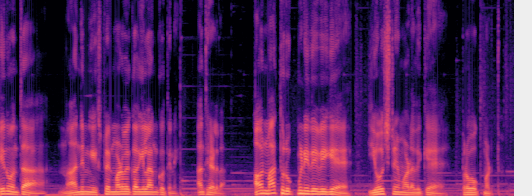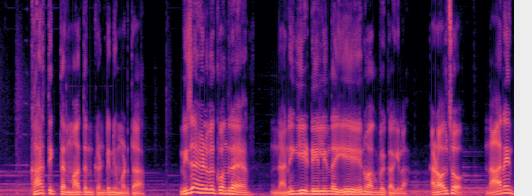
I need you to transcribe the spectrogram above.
ಏನು ಅಂತ ನಾನು ನಿಮ್ಗೆ ಎಕ್ಸ್ಪ್ಲೇನ್ ಮಾಡಬೇಕಾಗಿಲ್ಲ ಅನ್ಕೋತೀನಿ, ಅಂತ ಹೇಳ್ದ. ಅವನ ಮಾತು ರುಕ್ಮಿಣಿ ದೇವಿಗೆ ಯೋಚನೆ ಮಾಡೋದಕ್ಕೆ ಪ್ರವೋಕ್ ಮಾಡ್ತು. ಕಾರ್ತಿಕ್ ತನ್ನ ಮಾತನ್ನು ಕಂಟಿನ್ಯೂ ಮಾಡ್ತಾ, ನಿಜ ಹೇಳಬೇಕು ಅಂದರೆ ನನಗೆ ಈ ಡೀಲಿಂದ ಏನೂ ಆಗಬೇಕಾಗಿಲ್ಲ. ಆ್ಯಂಡ್ ಆಲ್ಸೋ ನಾನೇನು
